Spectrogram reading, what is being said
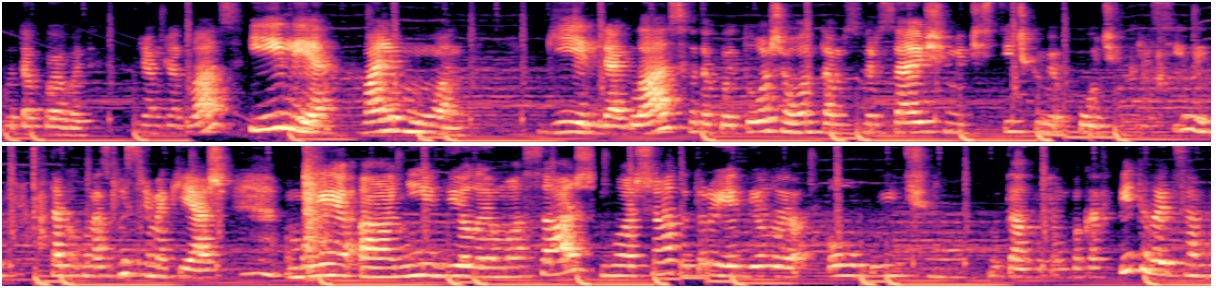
вот такой вот крем для глаз. Или Вальмонт гель для глаз, вот такой тоже, он там с мерцающими частичками, очень красивый. Так как у нас быстрый макияж, мы а, не делаем массаж гуаша, который я делаю обычно. Вот так вот он пока впитывается.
